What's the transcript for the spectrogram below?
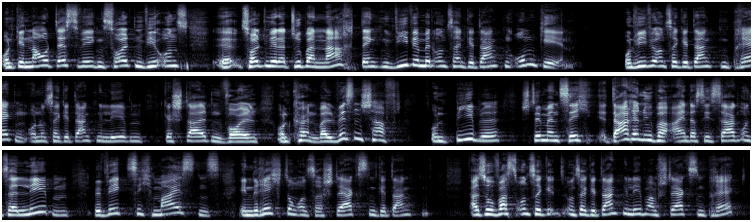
Und genau deswegen sollten wir uns, äh, sollten wir darüber nachdenken, wie wir mit unseren Gedanken umgehen und wie wir unsere Gedanken prägen und unser Gedankenleben gestalten wollen und können. Weil Wissenschaft und Bibel stimmen sich darin überein, dass sie sagen, unser Leben bewegt sich meistens in Richtung unserer stärksten Gedanken. Also was unser, unser Gedankenleben am stärksten prägt,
